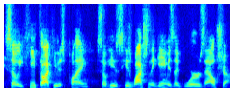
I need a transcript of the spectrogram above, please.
so he thought he was playing. So he's he's watching the game. He's like, "Where's Alshon?"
